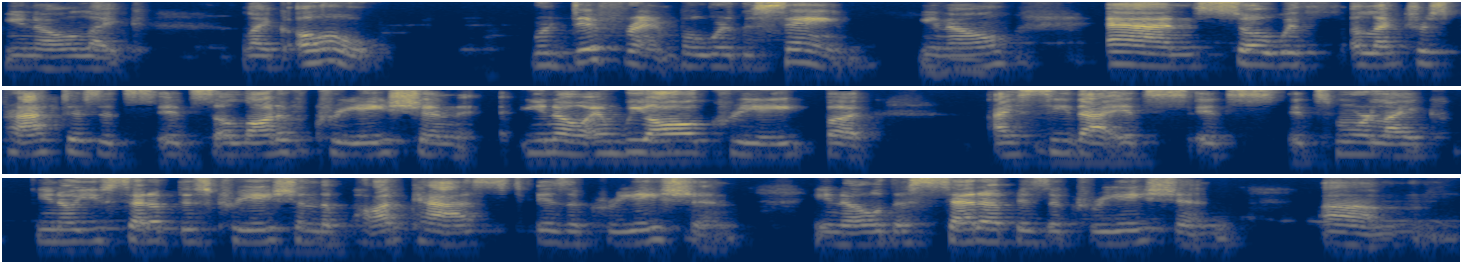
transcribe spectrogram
you know? Like like oh we're different but we're the same you mm-hmm. know? And so with electra's practice it's it's a lot of creation you know and we all create but i see that it's it's it's more like you know you set up this creation the podcast is a creation you know the setup is a creation. Um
